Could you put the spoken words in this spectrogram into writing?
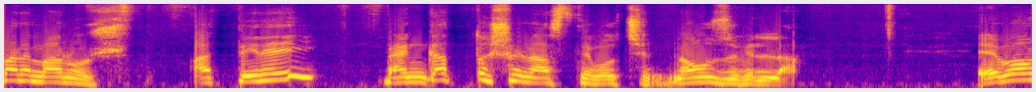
মানে মানুষ। আর তিনি ব্যঙ্গাত্ম সে নাচতে বলছেন নওজুবিল্লাহ এবং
